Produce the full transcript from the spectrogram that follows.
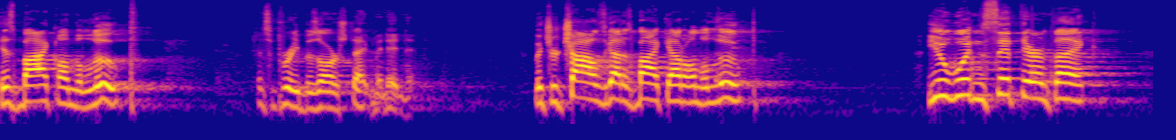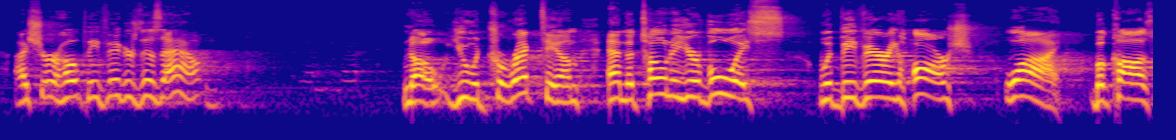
his bike on the loop, that's a pretty bizarre statement, isn't it? But your child's got his bike out on the loop. You wouldn't sit there and think, I sure hope he figures this out. No, you would correct him, and the tone of your voice would be very harsh why? Because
